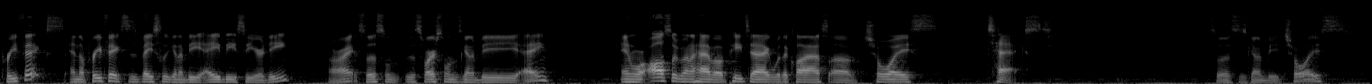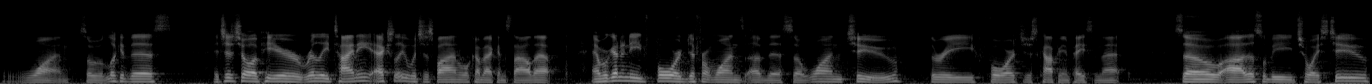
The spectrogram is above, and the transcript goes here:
prefix, and the prefix is basically going to be A, B, C, or D. All right, so this one, this first one's going to be A, and we're also going to have a p tag with a class of choice text. So this is going to be choice one. So look at this. It should show up here really tiny, actually, which is fine. We'll come back and style that. And we're going to need four different ones of this. So one, two, three, four. It's just copy and pasting that. So uh, this will be choice two,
